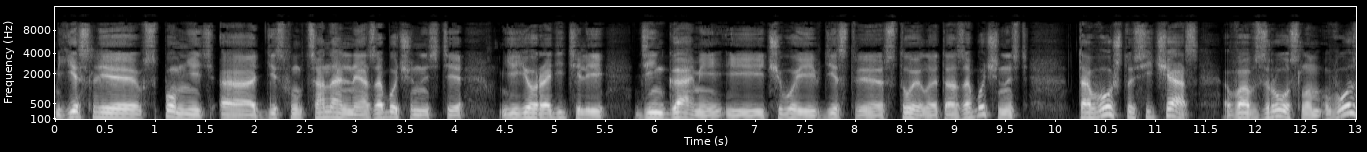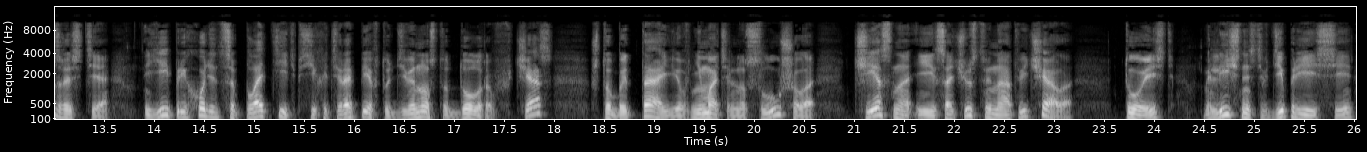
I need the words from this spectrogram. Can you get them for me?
если вспомнить о дисфункциональной озабоченности ее родителей деньгами и чего ей в детстве стоила эта озабоченность, того, что сейчас во взрослом возрасте – ей приходится платить психотерапевту 90 долларов в час, чтобы та ее внимательно слушала, честно и сочувственно отвечала. То есть личность в депрессии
